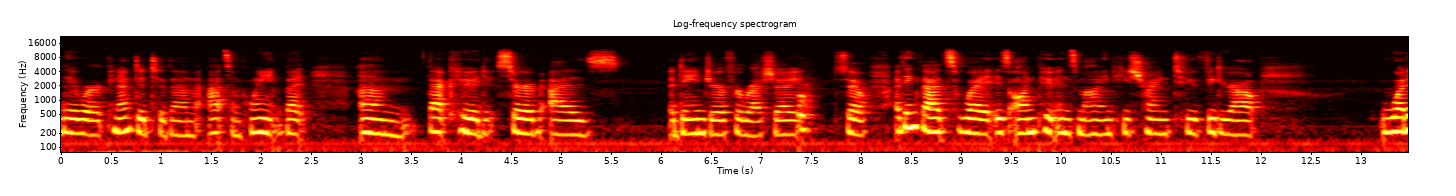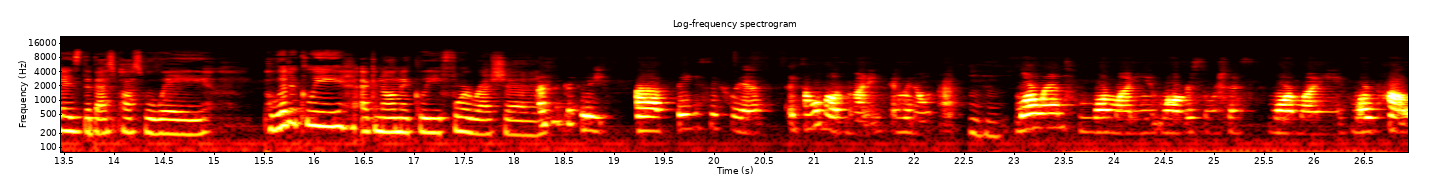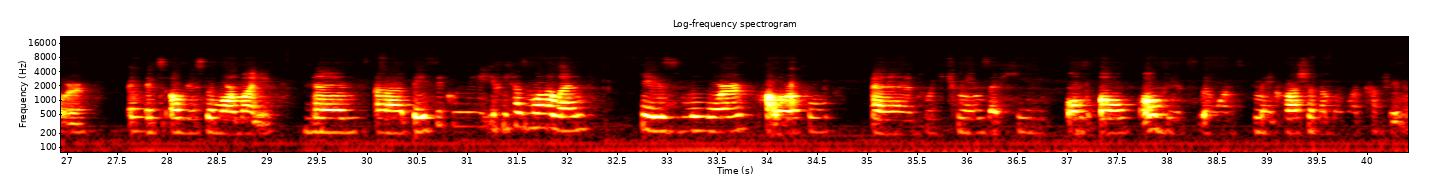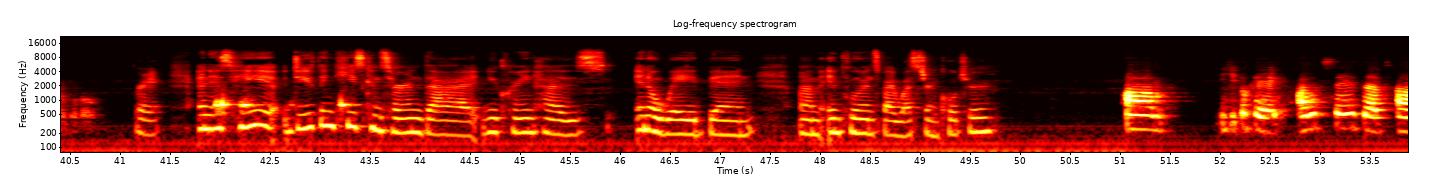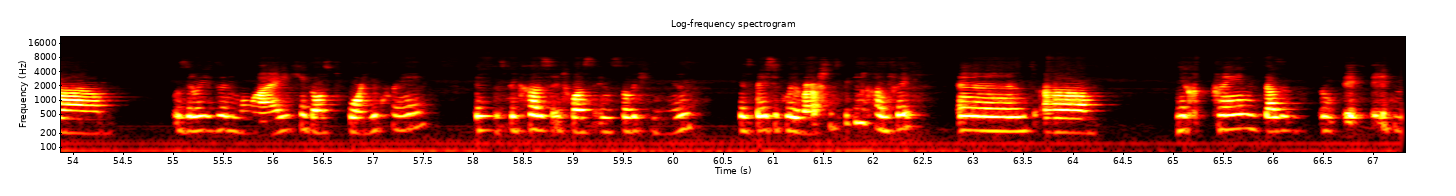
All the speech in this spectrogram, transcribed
they were connected to them at some point, but um, that could serve as a danger for Russia. So I think that's what is on Putin's mind. He's trying to figure out what is the best possible way politically, economically for Russia. Ethically, uh, basically, it's all about money, and we know that. Mm-hmm. More land, more money, more resources, more money, more power. It's obviously more money. Mm-hmm. And uh, basically, if he has more land, he is more powerful, and which means that he obviously wants to make Russia number one country in the world. Right. And is he, do you think he's concerned that Ukraine has, in a way, been um, influenced by Western culture? Um, okay, I would say that um, the reason why he goes for Ukraine is because it was in Soviet Union. It's basically a Russian-speaking country, and uh, Ukraine doesn't. It, it,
